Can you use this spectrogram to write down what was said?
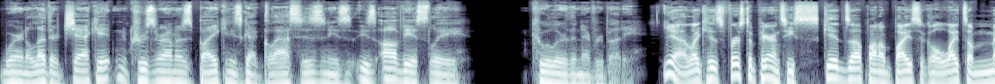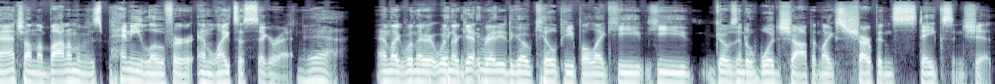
wearing a leather jacket and cruising around on his bike, and he's got glasses, and he's he's obviously cooler than everybody. Yeah, like his first appearance, he skids up on a bicycle, lights a match on the bottom of his penny loafer, and lights a cigarette. Yeah. And like when they're when they're getting ready to go kill people, like he he goes into wood shop and like sharpens stakes and shit.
